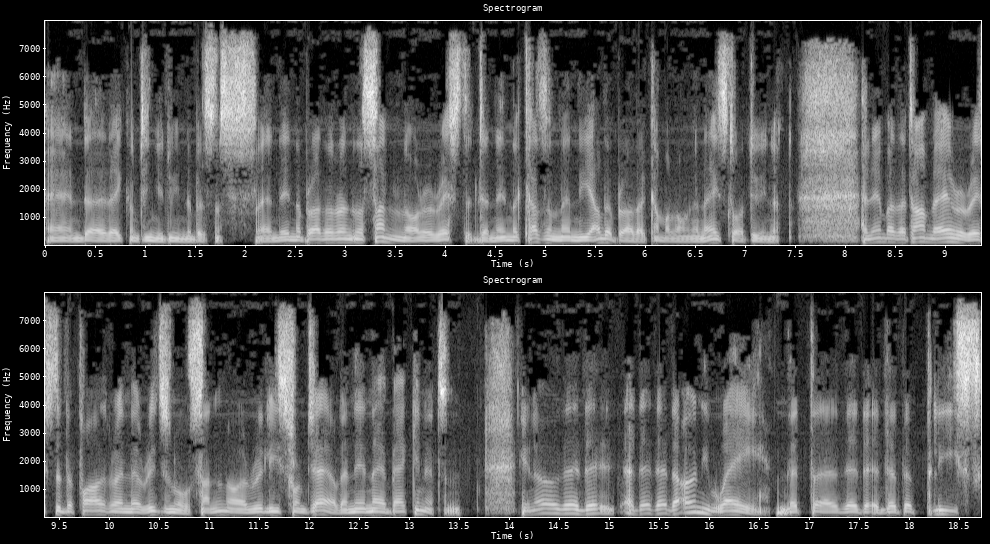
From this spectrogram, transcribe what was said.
and uh, they continue doing the business. And then the brother and the son are arrested and then the cousin and the other brother come along and they start doing it. And then by the time they're arrested, the father and the original son are released from jail and then they're back in it. And, you know, the, the, the, the only way that the, the, the, the police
